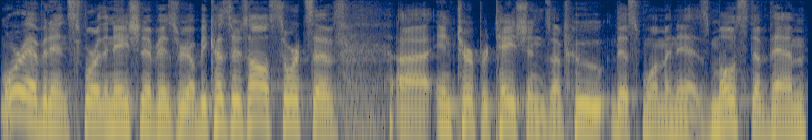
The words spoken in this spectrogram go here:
More evidence for the nation of Israel because there's all sorts of uh, interpretations of who this woman is. Most of them,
